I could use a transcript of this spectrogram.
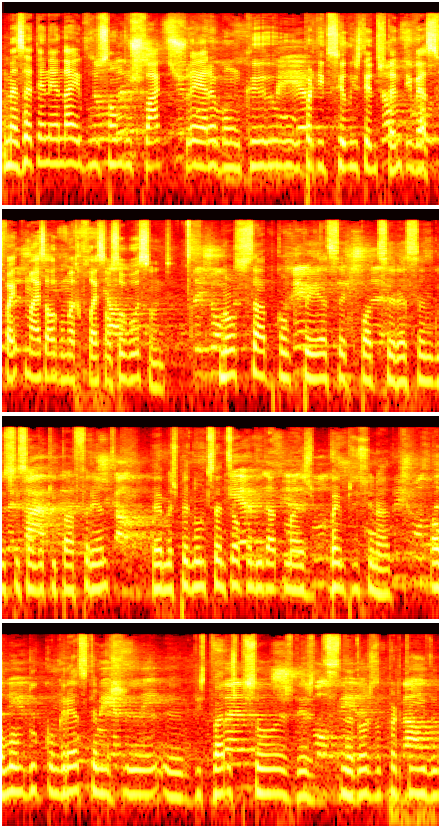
Mas atendendo à evolução dos factos, era bom que o Partido Socialista, entretanto, tivesse feito mais alguma reflexão sobre o assunto. Não se sabe com que PS é que pode ser essa negociação daqui para a frente, eh, mas Pedro Nuno Santos é o candidato mais bem posicionado. Ao longo do Congresso temos eh, eh, visto várias pessoas, desde senadores do partido,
